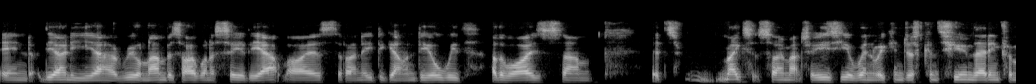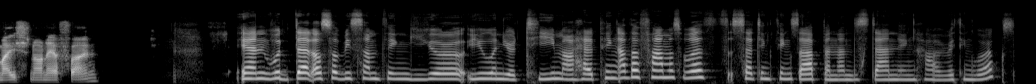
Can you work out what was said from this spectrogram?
And the only uh, real numbers I want to see are the outliers that I need to go and deal with. Otherwise, um, it makes it so much easier when we can just consume that information on our phone. And would that also be something you you and your team are helping other farmers with, setting things up and understanding how everything works?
